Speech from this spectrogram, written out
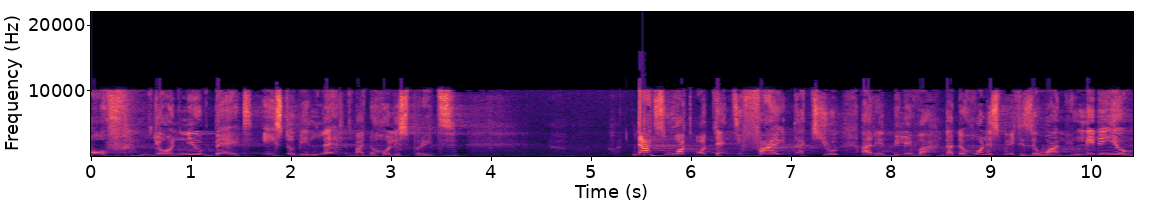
of your new birth is to be led by the Holy Spirit. That's what authentified that you are a believer, that the Holy Spirit is the one leading you.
